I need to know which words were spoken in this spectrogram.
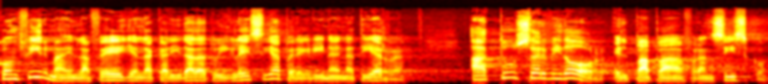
Confirma en la fe y en la caridad a tu iglesia peregrina en la tierra, a tu servidor, el Papa Francisco,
